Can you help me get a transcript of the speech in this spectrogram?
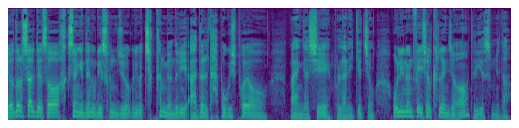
8살 돼서 학생이 된 우리 손주, 그리고 착한 며느리, 아들 다 보고 싶어요. 마행자 씨, 볼 날이 있겠죠. all-in-one facial cleanser 드리겠습니다.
